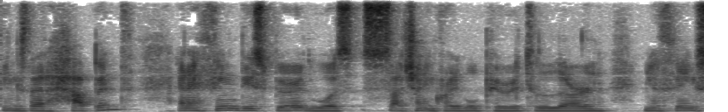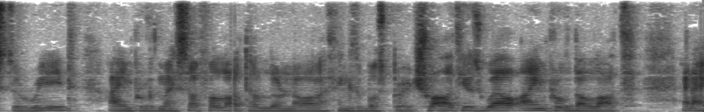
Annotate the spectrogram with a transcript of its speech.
things that happened. And i think this period was such an incredible period to learn new things to read. I improved myself a lot. I learned a lot of things about spirituality as well. I improved a lot. And i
